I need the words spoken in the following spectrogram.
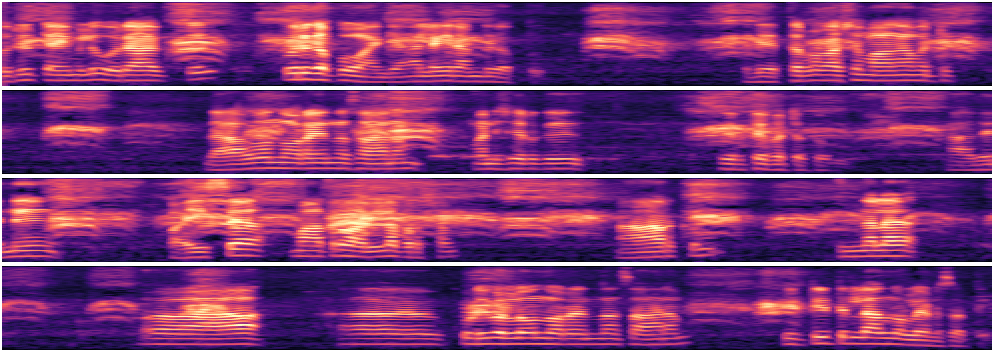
ഒരു ടൈമിൽ ഒരാൾക്ക് ഒരു കപ്പ് വാങ്ങിക്കാം അല്ലെങ്കിൽ രണ്ട് കപ്പ്. ഇത് എത്ര പ്രാവശ്യം വാങ്ങാൻ പറ്റും? ദാഹം എന്ന് പറയുന്ന സാധനം മനുഷ്യർക്ക് തീർത്തേ പറ്റത്തുള്ളൂ. അതിന് പൈസ മാത്രമല്ല പ്രശ്നം. ആർക്കും ഇന്നലെ ആ കുടിവെള്ളം എന്ന് പറയുന്ന സാധനം കിട്ടിയിട്ടില്ല എന്നുള്ളതാണ് സത്യം.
